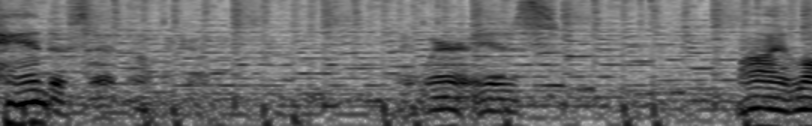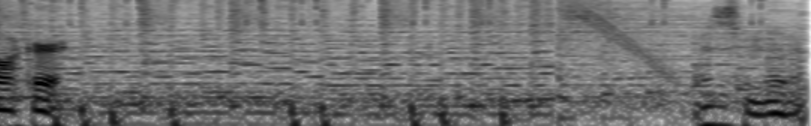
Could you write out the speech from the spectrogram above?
panda said. Oh my god. Wait, where is my locker? What is this moving?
